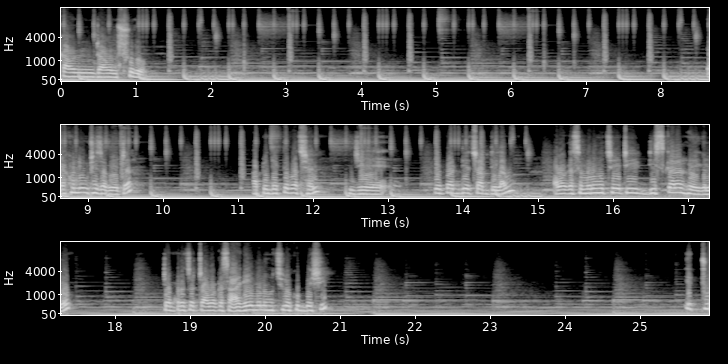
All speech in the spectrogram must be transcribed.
কাউন্ট ডাউন শুরু। এখনই উঠে যাবে এটা। আপনি দেখতে পাচ্ছেন যে পেপার দিয়ে চাপ দিলাম। আমার কাছে মনে হচ্ছে এটি ডিসকালার হয়ে গেল। টেম্পারেচারটা আমার কাছে আগেই মনে হচ্ছিল খুব বেশি। একটু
